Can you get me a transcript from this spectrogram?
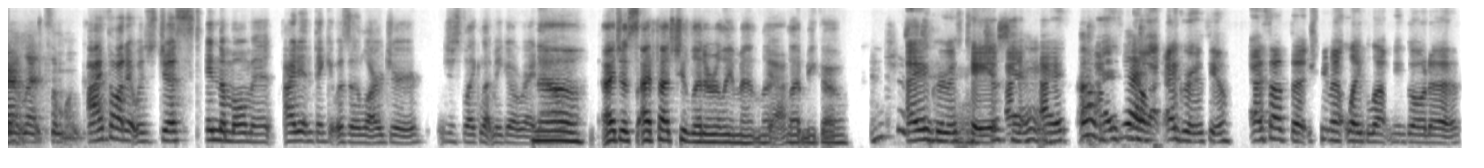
don't let someone go. I thought it was just in the moment. I didn't think it was a larger, just like let me go right no, now. No, I just I thought she literally meant let, yeah. let me go. Interesting. I agree with Kate. I, I, oh, I, yeah. No, I agree with you. I thought that she meant like let me go to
